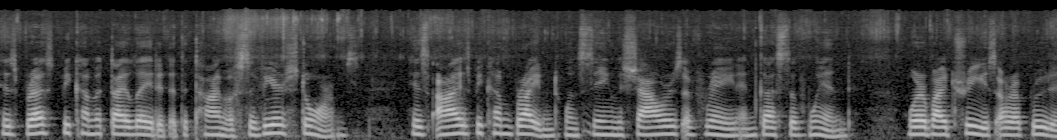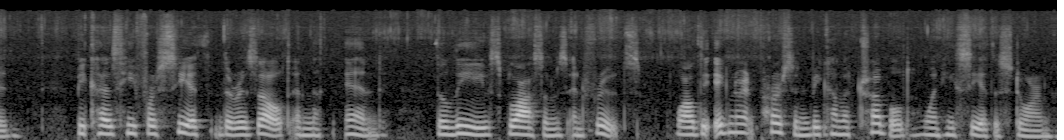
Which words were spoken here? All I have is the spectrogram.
His breast becometh dilated at the time of severe storms. His eyes become brightened when seeing the showers of rain and gusts of wind, whereby trees are uprooted because he foreseeth the result and the end, the leaves, blossoms, and fruits. while the ignorant person becometh troubled when he seeth a storm,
